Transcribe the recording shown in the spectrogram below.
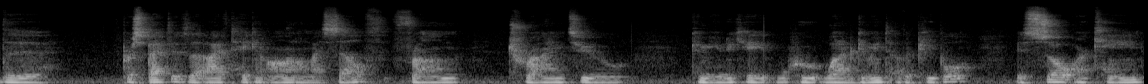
the perspective that I've taken on on myself from trying to communicate who what I'm doing to other people is so arcane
